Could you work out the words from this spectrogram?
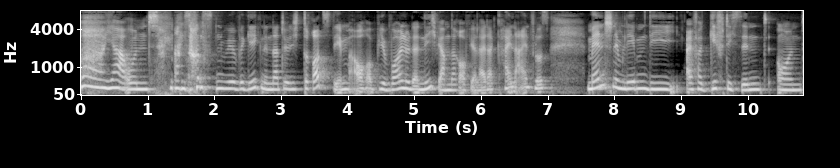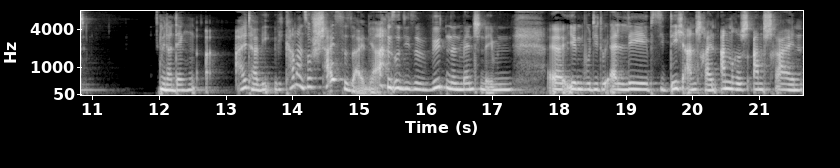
Oh, ja, und ansonsten, wir begegnen natürlich trotzdem, auch ob wir wollen oder nicht, wir haben darauf ja leider keinen Einfluss, Menschen im Leben, die einfach giftig sind und wir dann denken, Alter, wie, wie kann man so scheiße sein, ja? Also diese wütenden Menschen eben äh, irgendwo, die du erlebst, die dich anschreien, andere anschreien,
